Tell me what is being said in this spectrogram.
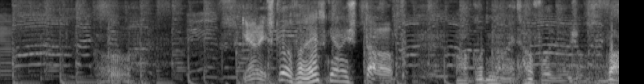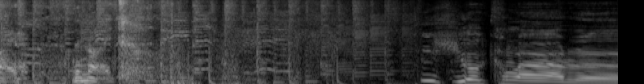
Oh, scary stuff, eh? Scary stuff. Oh, good night. Hopefully we shall survive the night. Clarence.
